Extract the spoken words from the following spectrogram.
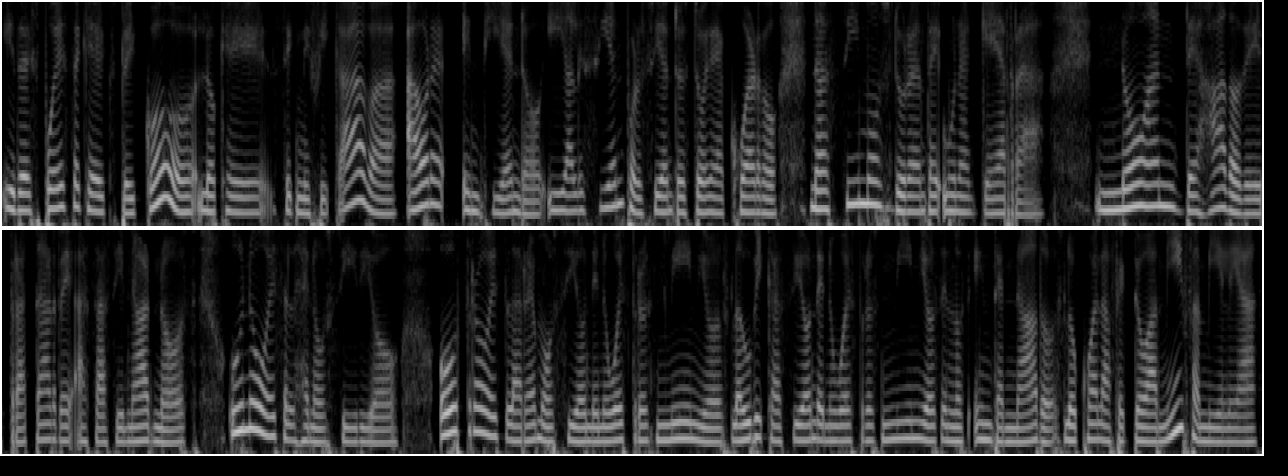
y después de que explicó lo que significaba, ahora entiendo y al 100% estoy de acuerdo. Nacimos durante una guerra. No han dejado de tratar de asesinarnos. Uno es el genocidio, otro es la remoción de nuestros niños, la ubicación de nuestros niños en los internados, lo cual afectó a mi familia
